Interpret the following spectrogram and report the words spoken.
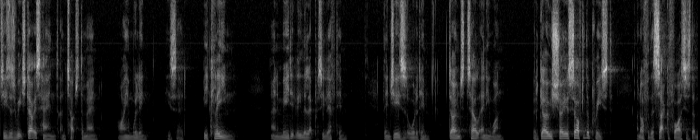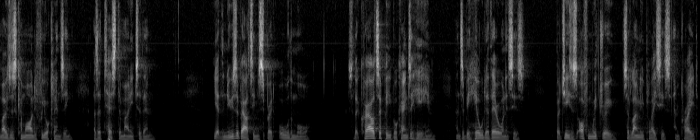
Jesus reached out his hand and touched the man. I am willing, he said. Be clean. And immediately the leprosy left him. Then Jesus ordered him, Don't tell anyone, but go show yourself to the priest and offer the sacrifices that Moses commanded for your cleansing as a testimony to them. Yet the news about him spread all the more, so that crowds of people came to hear him and to be healed of their illnesses. But Jesus often withdrew to lonely places and prayed.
